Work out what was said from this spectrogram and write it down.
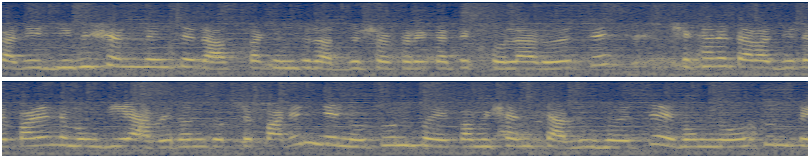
কাজে ডিভিশন বেঞ্চের রাস্তা কিন্তু রাজ্য সরকারের কাছে খোলা রয়েছে। সেখানে তারা যেতে পারেন এবং গিয়ে আবেদন করতে পারেন যে নতুন পে কমিশন চালু হয়েছে এবং নতুন পে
